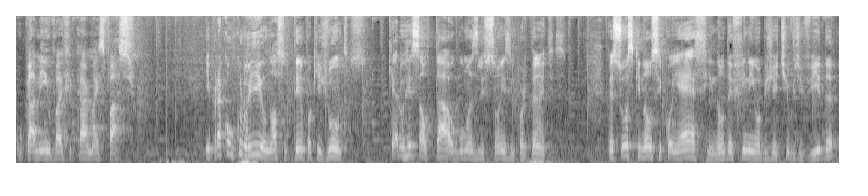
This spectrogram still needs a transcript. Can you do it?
o caminho vai ficar mais fácil. E para concluir o nosso tempo aqui juntos, quero ressaltar algumas lições importantes. Pessoas que não se conhecem não definem objetivo de vida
